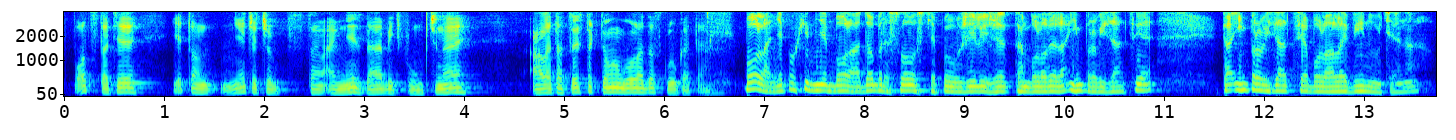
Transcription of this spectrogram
V podstate je to niečo, čo sa aj mne zdá byť funkčné, ale tá cesta k tomu bola dosť klúkatá. Bola, nepochybne bola. Dobre slovo ste použili, že tam bolo veľa improvizácie. Tá improvizácia bola ale vynútená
